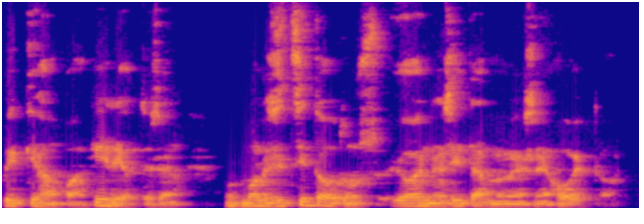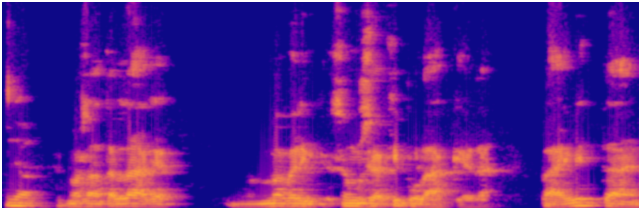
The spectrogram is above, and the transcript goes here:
pikkihampaan kirjoitti sen. Mutta mä olin sitten sitoutunut jo ennen sitä, että mä menen sinne hoitoon. Et mä saan tämän lääke, mä vedin semmoisia kipulääkkeitä päivittäin,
